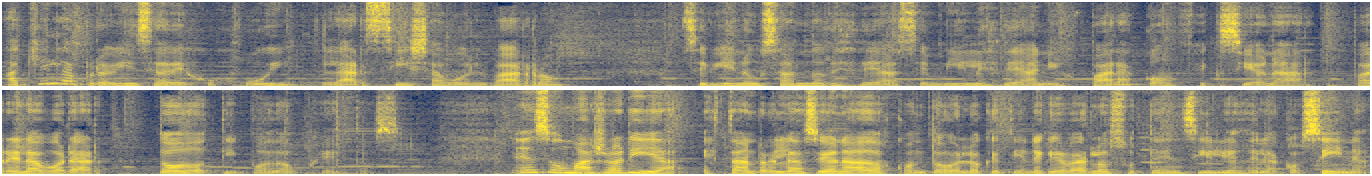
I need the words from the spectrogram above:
Aquí en la provincia de Jujuy, la arcilla o el barro se viene usando desde hace miles de años para confeccionar, para elaborar todo tipo de objetos. En su mayoría están relacionados con todo lo que tiene que ver los utensilios de la cocina,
